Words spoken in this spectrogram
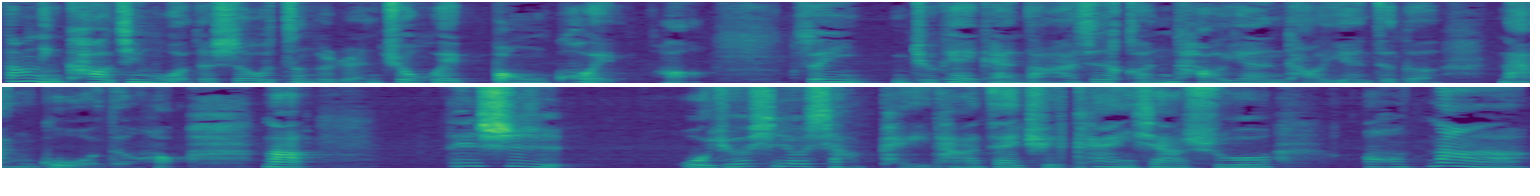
当你靠近我的时候，整个人就会崩溃。哈，所以你就可以看到，他是很讨厌、很讨厌这个难过的。哈，那但是我就是又想陪他再去看一下，说。哦，那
